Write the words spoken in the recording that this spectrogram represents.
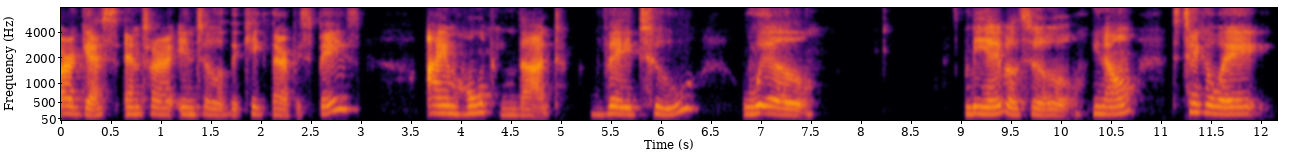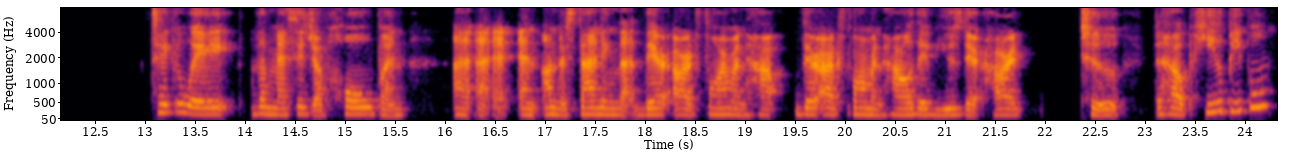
our guests enter into the cake therapy space, I am hoping that they too will be able to, you know, to take away take away the message of hope and uh, and understanding that their art form and how their art form and how they've used their heart to to help heal people.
